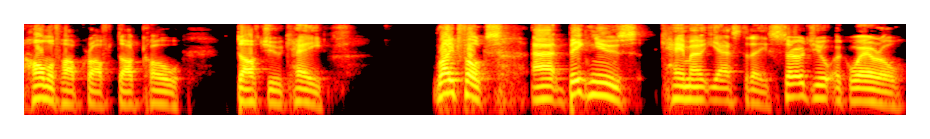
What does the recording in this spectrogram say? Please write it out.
homeofhopcroft.co.uk. Right, folks, uh, big news came out yesterday. Sergio Aguero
